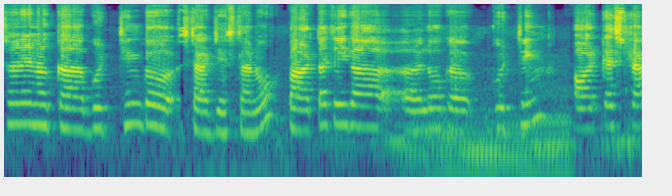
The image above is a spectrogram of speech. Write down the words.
సో నేను ఒక గుడ్ థింగ్తో స్టార్ట్ చేస్తాను. పార్థతీగ తీగలో లో ఒక good thing orchestra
